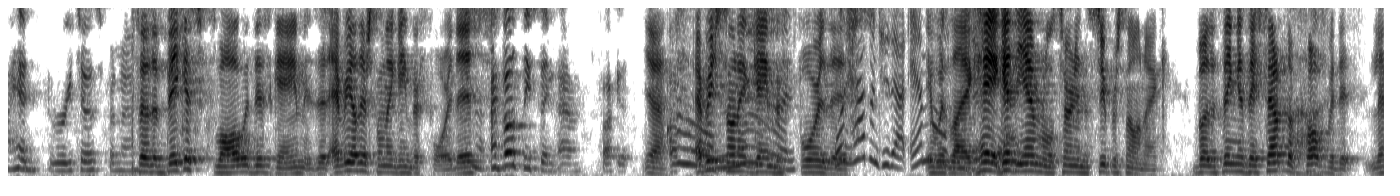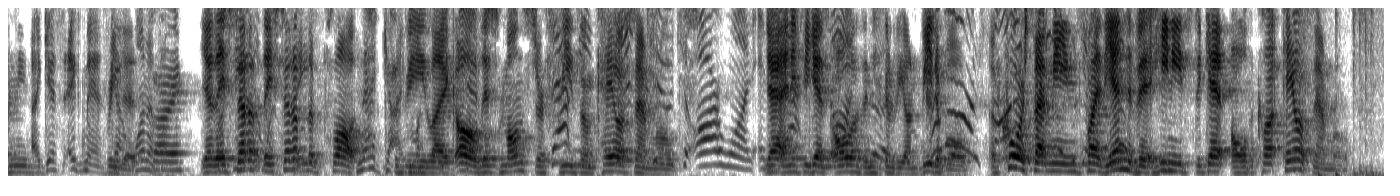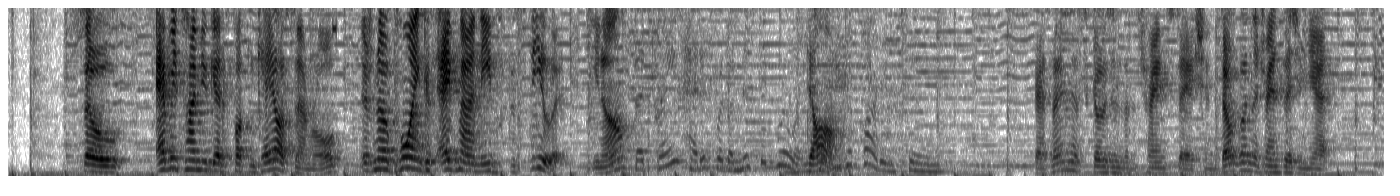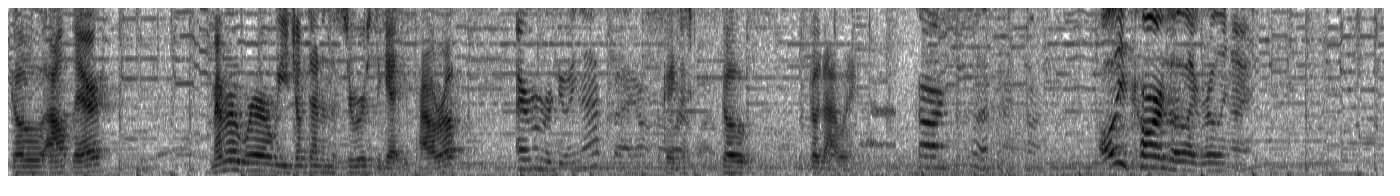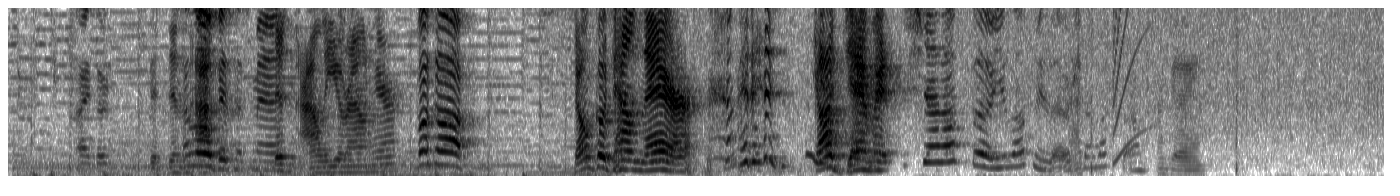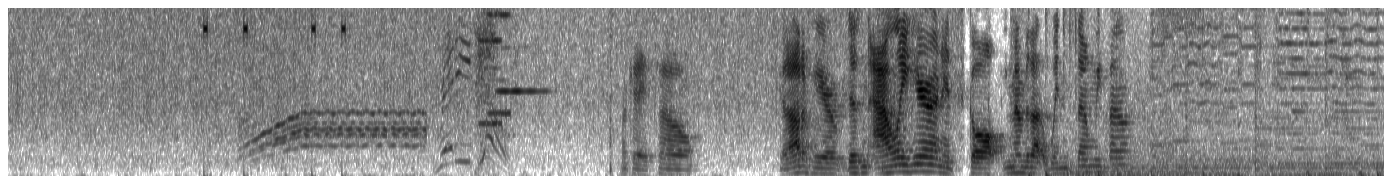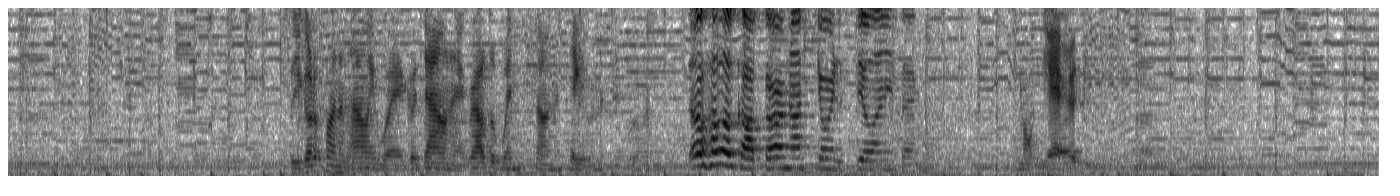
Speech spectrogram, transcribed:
I had burritos for now. So the biggest flaw with this game is that every other Sonic game before this, I fell asleep sitting down. Fuck it. yeah, Oh, every Sonic game man. before What this, happened to that emerald it was we like, just hey, get got? the emeralds, turn into Super Sonic. But the thing is, they set up the plot with it. Let me. I guess Eggman's Free got this. one of Sorry. Yeah, they What's the set other up. They one, set up see? the plot That to guy be must be like, oh, desperate. this monster That feeds on means Chaos N2 to Emeralds. R1, and Yeah, and if that's he gets all not of them, he's good. going to be Come unbeatable. on, of Sonic, course, that you means get by the end of it, he needs to get all the Cha- Chaos Emeralds. So every time you get a fucking Chaos Emerald, there's no point because Eggman needs to steal it. You know? The train headed for the Mystic Ruins dumb. departing soon. Okay, so I think this goes into the train station. Don't go in the train station yet. Go out there. Remember where we jumped down in the sewers to get your power up? I remember doing that, but I don't remember Okay, where just it was. go, go that way. Car. Oh, that's a nice car. All these cars are like really nice. Alright, there's. There- There's an, Hello, businessman. there's an alley around here. Fuck off! Don't go down there. I didn't see God damn it. Shut up, though. You love me, though. Shut up, though. Okay. Okay, so get out of here. There's an alley here, and it's got. You remember that windstone we found? So you gotta find an alleyway, go down it, grab the windstone, and take it to the Mystic Ruins. Oh, hello, cop car. I'm not going to steal anything. Not yet.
